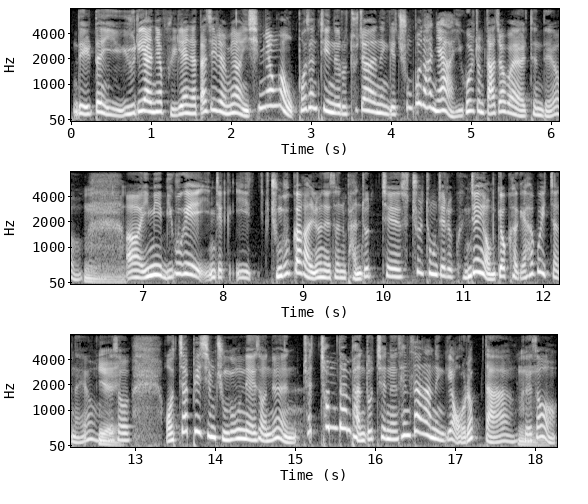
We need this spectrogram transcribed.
근데 일단 이 유리하냐 불리하냐 따지려면 이 10년간 5% 이내로 투자하는 게 충분하냐 이걸 좀 따져봐야 할 텐데요. 음. 어, 이미 미국의 이제 이 중국과 관련해서는 반도체 수출 통제를 굉장히 엄격하게 하고 있잖아요. 예. 그래서 어차피 지금 중국 내에서는 최첨단 반도체는 생산하는 게 어렵다. 그래서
